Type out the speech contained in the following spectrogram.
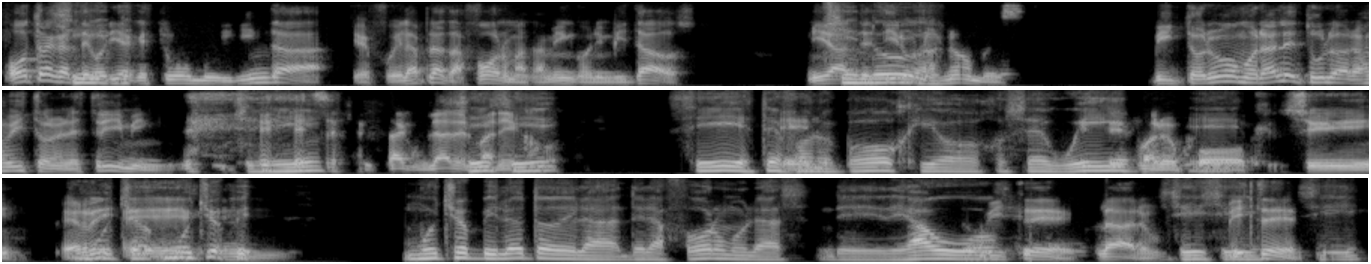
Otra Sí, categoría que estuvo muy linda, que fue la plataforma también con invitados. Sin te tiro unos nombres. Víctor Hugo Morales, tú lo habrás visto en el streaming. es Sí, espectacular el sí, manejo. Sí, Eh, Estefano Poggio, José Witt, Estefano eh, Poggio, sí. Mucho, eh, mucho, eh, mucho piloto de la, de las fórmulas de, de Augo. ¿Viste? Claro. Sí, sí, ¿Viste? sí.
